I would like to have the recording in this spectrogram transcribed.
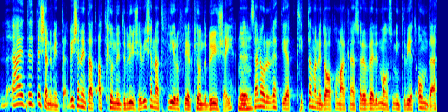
Nej, det, det känner vi inte. Vi känner inte att, att kunden inte bryr sig. Vi känner att fler och fler kunder bryr sig. Eh, sen har du rätt i att tittar man idag på marknaden så är det väldigt många som inte vet om det.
